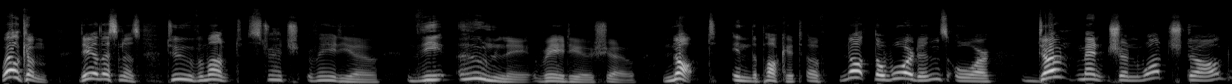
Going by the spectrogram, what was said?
welcome, dear listeners, to Vermont Stretch Radio, the only radio show not in the pocket of not the wardens or don't mention watchdog.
